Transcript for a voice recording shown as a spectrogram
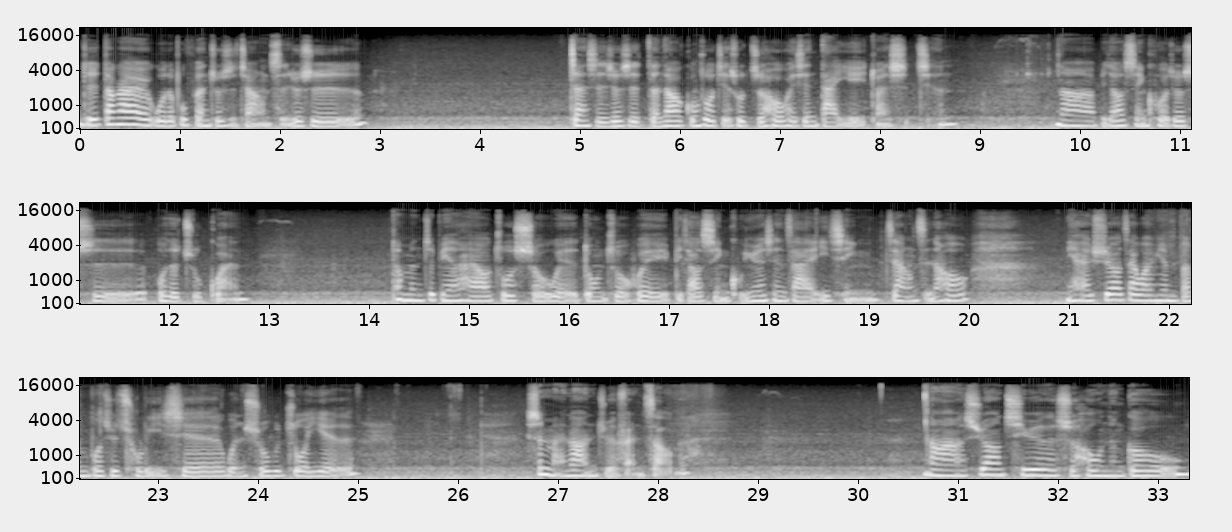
这大概我的部分就是这样子，就是暂时就是等到工作结束之后会先待业一段时间。那比较辛苦的就是我的主管，他们这边还要做收尾的动作，会比较辛苦，因为现在疫情这样子，然后你还需要在外面奔波去处理一些文书作业的，是蛮让人觉得烦躁的。那希望七月的时候能够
